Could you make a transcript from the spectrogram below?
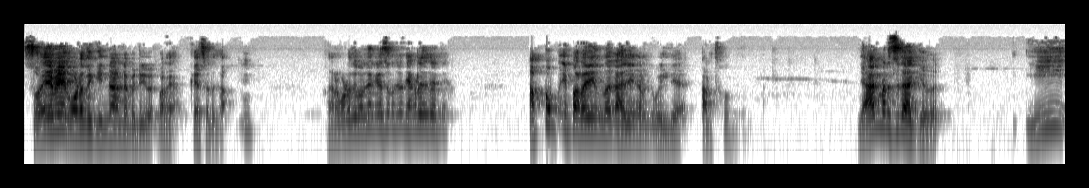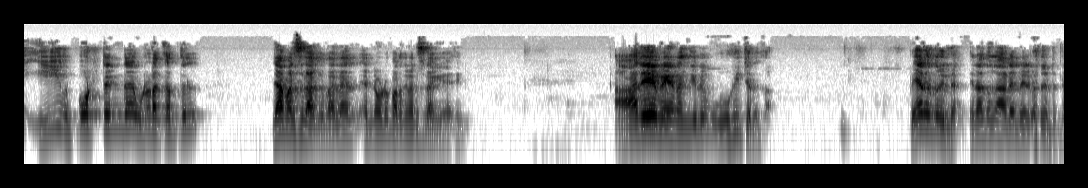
സ്വയമേ കോടതിക്ക് ഇന്ന ആളിനെ പറ്റി പറയാം കേസെടുക്കാം. അങ്ങനെ കോടതി പറഞ്ഞാൽ കേസെടുക്കാൻ ഞങ്ങളെതിരല്ല അപ്പം ഈ പറയുന്ന കാര്യങ്ങൾക്ക് വലിയ അർത്ഥമൊന്നുമില്ല. ഞാൻ മനസ്സിലാക്കിയത് ഈ ഈ റിപ്പോർട്ടിന്റെ ഉള്ളടക്കത്തിൽ ഞാൻ മനസ്സിലാക്കുന്നത് അല്ലെങ്കിൽ എന്നോട് പറഞ്ഞ് മനസ്സിലാക്കിയ കാര്യം ആരെ വേണമെങ്കിലും ഊഹിച്ചെടുക്കാം. പേരൊന്നുമില്ല ഇതിനകത്തൊന്നും ആരുടെയും പേര് പറഞ്ഞിട്ടില്ല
